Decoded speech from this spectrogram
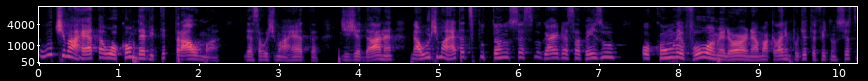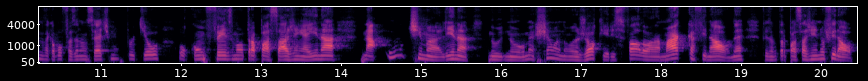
última reta, o Ocon deve ter trauma dessa última reta de Jeddah, né? Na última reta disputando o sexto lugar, dessa vez o Ocon levou a melhor, né? A McLaren podia ter feito um sexto, mas acabou fazendo um sétimo, porque o Ocon fez uma ultrapassagem aí na, na última, ali na, no, no como é que chama? No jockey, eles falam, na marca final, né? Fez uma ultrapassagem no final.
